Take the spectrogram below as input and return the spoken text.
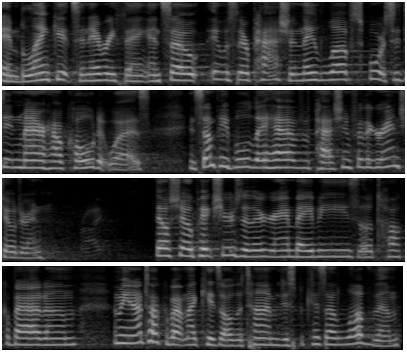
and blankets and everything. And so it was their passion. They loved sports. It didn't matter how cold it was. And some people, they have a passion for their grandchildren. They'll show pictures of their grandbabies, they'll talk about them. I mean, I talk about my kids all the time just because I love them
